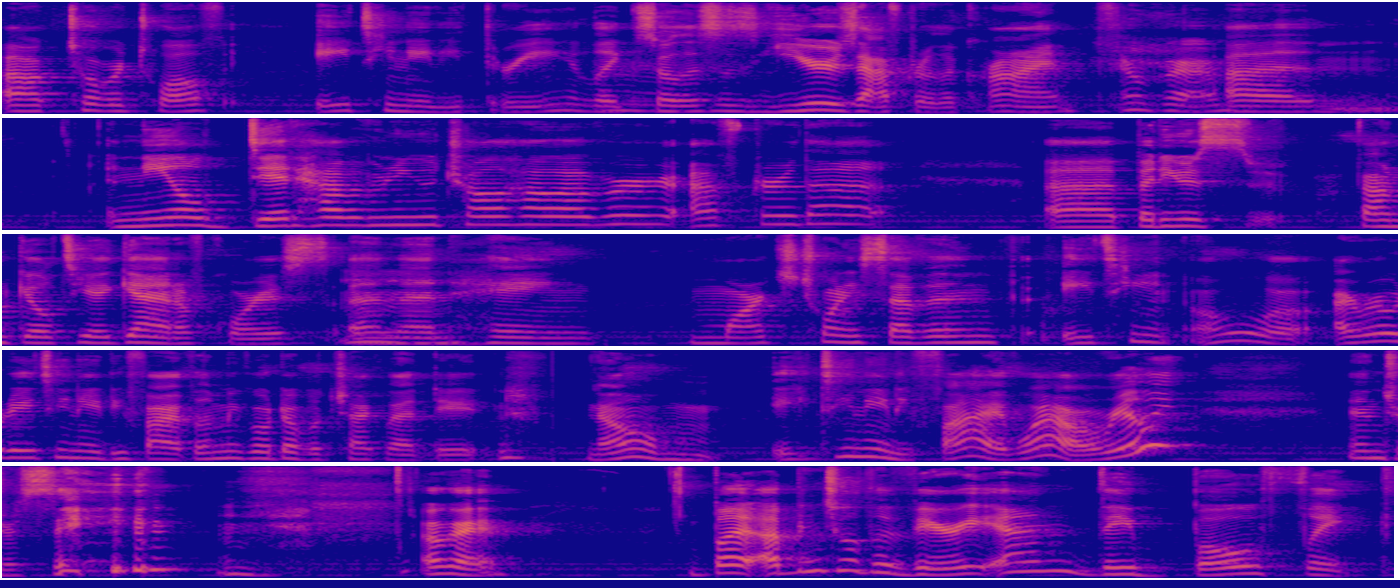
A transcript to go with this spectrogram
October twelfth, 1883. Like, so this is years after the crime. Okay. Um, Neal did have a new trial, however, after that, uh, but he was found guilty again, of course, and then hanged March 27th, 18. Oh, I wrote 1885. Let me go double check that date. No, 1885. Wow, really? Interesting. okay. but up until the very end, they both like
